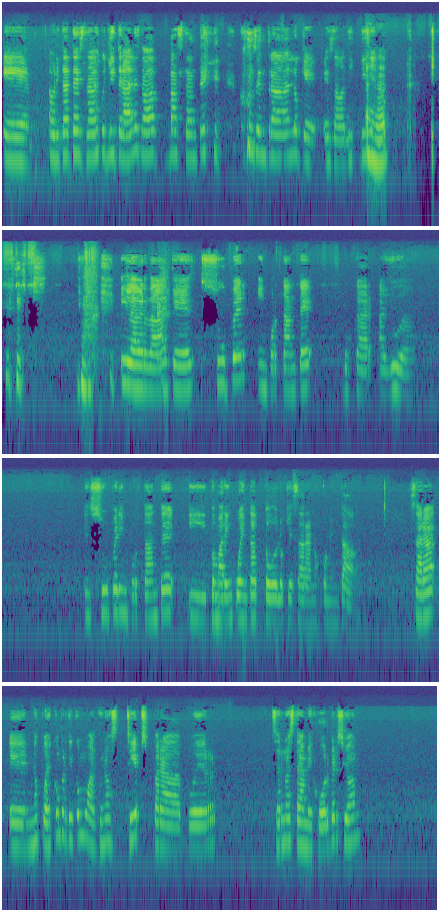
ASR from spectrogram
Eh, ahorita te estaba, literal, estaba bastante concentrada en lo que estaba diciendo. y la verdad que es súper importante buscar ayuda. Es súper importante y tomar en cuenta todo lo que Sara nos comentaba. Sara, eh, ¿nos puedes compartir como algunos tips para poder ser nuestra mejor versión?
